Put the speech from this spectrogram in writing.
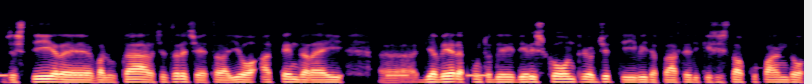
gestire, valutare, eccetera, eccetera, io attenderei, ehm, di avere appunto dei dei riscontri oggettivi da parte di chi si sta occupando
